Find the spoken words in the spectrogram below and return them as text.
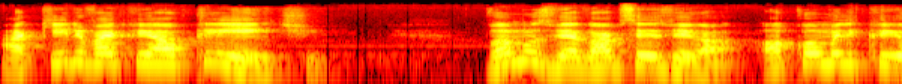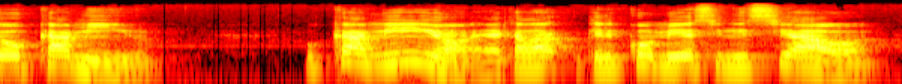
Aqui ele vai criar o cliente. Vamos ver agora para vocês verem. Ó. ó como ele criou o caminho. O caminho ó, é aquela, aquele começo inicial. Ó,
